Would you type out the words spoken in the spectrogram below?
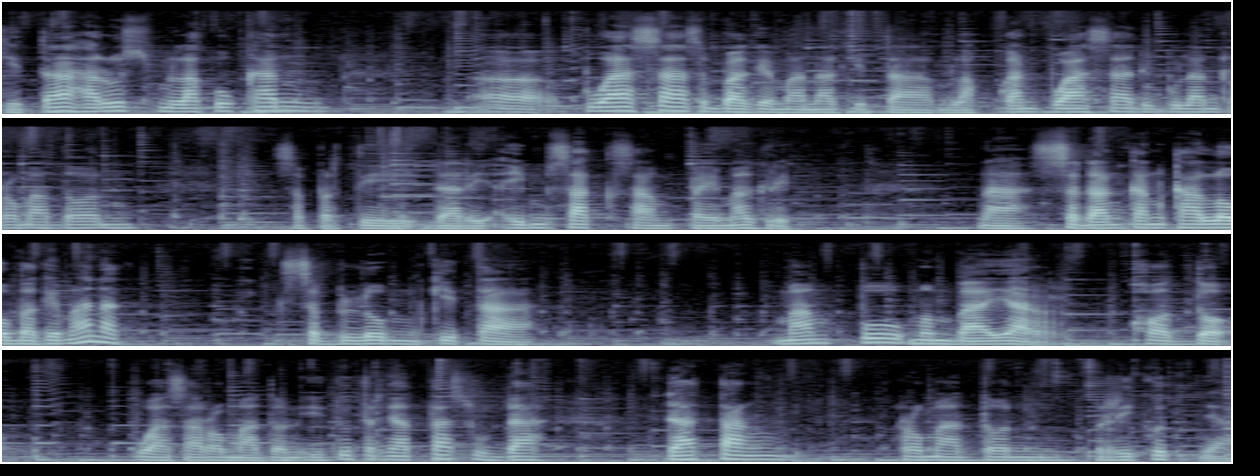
kita harus melakukan uh, puasa sebagaimana kita melakukan puasa di bulan Ramadan seperti dari imsak sampai maghrib. Nah, sedangkan kalau bagaimana sebelum kita mampu membayar kodok puasa Ramadan itu ternyata sudah datang Ramadan berikutnya.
